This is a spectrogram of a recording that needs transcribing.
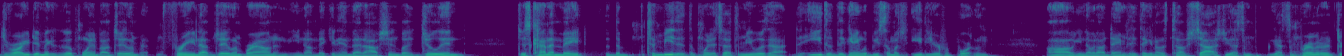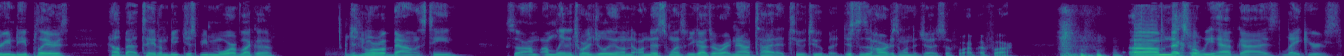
Gerard, you did make a good point about Jalen freeing up Jaylen Brown and you know making him that option, but Julian just kind of made the to me the, the point out to me was that the ease of the game would be so much easier for Portland. Uh, you know, without Dame taking those tough shots, you got some you got some perimeter three and D players help out Tatum, be just be more of like a just be more of a balanced team. So I'm, I'm leaning towards Julian on, on this one. So you guys are right now tied at two two, but this is the hardest one to judge so far by far. um, next one we have guys Lakers.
